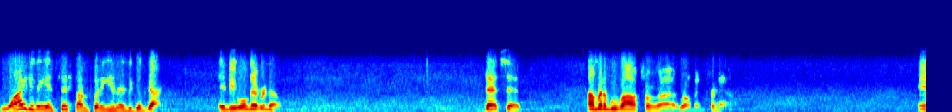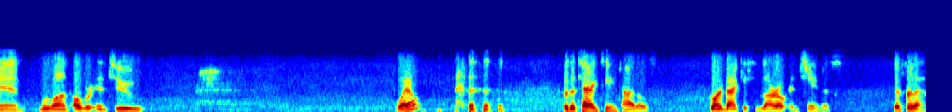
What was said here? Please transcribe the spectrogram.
Why do they insist on putting him as a good guy? Maybe we'll never know. That said, I'm going to move on for uh, Roman for now. And move on over into, well, for the tag team titles, going back to Cesaro and Sheamus, good for them.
